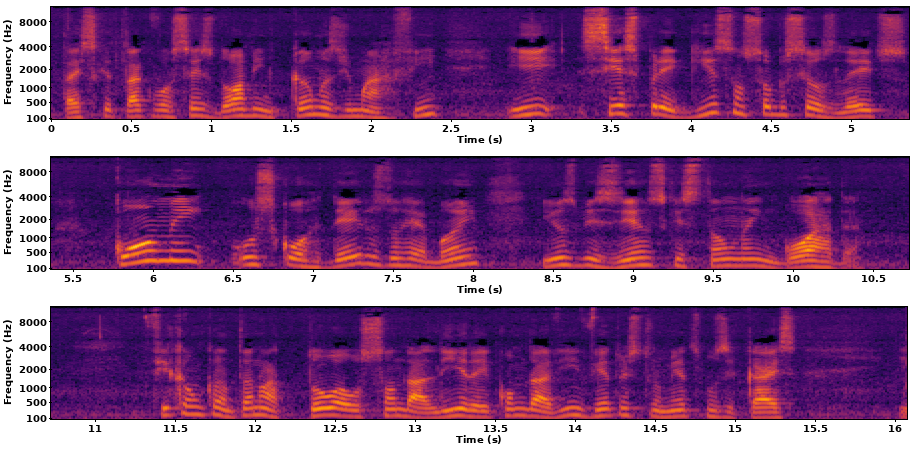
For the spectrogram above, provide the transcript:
Está escrito lá que vocês dormem em camas de marfim e se espreguiçam sobre os seus leitos, comem os cordeiros do rebanho e os bezerros que estão na engorda. Ficam cantando à toa o som da lira e, como Davi, inventam instrumentos musicais. E,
